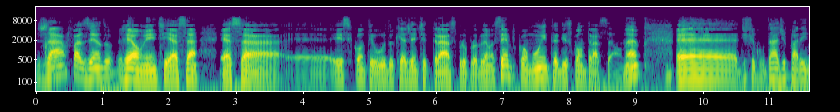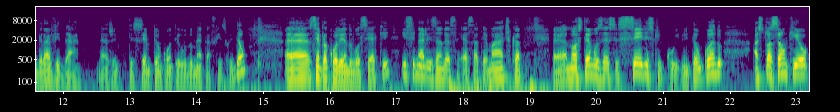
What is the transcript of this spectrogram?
já fazendo realmente essa, essa, é, esse conteúdo que a gente traz para o programa, sempre com muita descontração, né? É, dificuldade para engravidar. Né? A gente sempre tem um conteúdo metafísico. Então, é, sempre acolhendo você aqui e finalizando essa, essa temática, é, nós temos esses seres que cuidam. Então, quando a situação que eu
